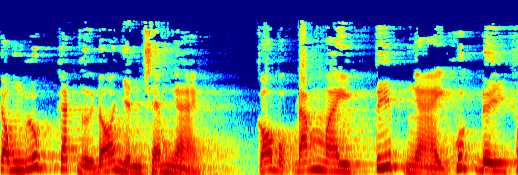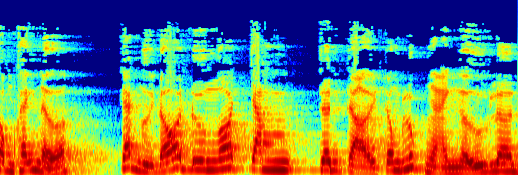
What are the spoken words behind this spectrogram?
trong lúc các người đó nhìn xem Ngài. Có một đám mây tiếp Ngài khuất đi không thấy nữa. Các người đó đưa ngó chăm trên trời trong lúc Ngài ngự lên.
